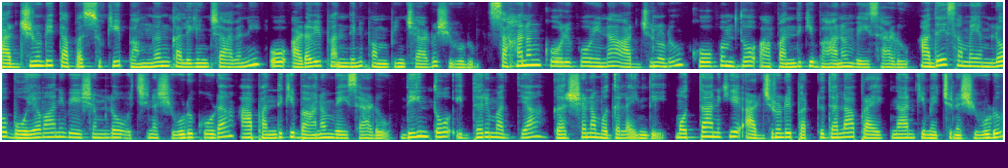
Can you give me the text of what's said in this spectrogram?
అర్జునుడి తపస్సుకి భంగం కలిగించాలని ఓ అడవి పందిని పంపించాడు శివుడు. సహనం కోల్పోయిన అర్జునుడు కోపంతో ఆ పందికి బాణం వేశాడు. అదే సమయంలో బోయవాని వేషంలో వచ్చిన శివుడు కూడా ఆ పందికి బాణం వేశాడు. దీంతో ఇద్దరి మధ్య ఘర్షణ మొదలైంది. మొత్తానికి అర్జునుడి పట్టుదల ప్రయత్నానికి మెచ్చిన శివుడు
